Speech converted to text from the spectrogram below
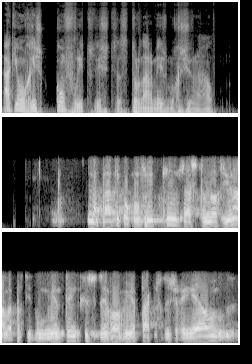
Há aqui um risco de conflito, disto se tornar mesmo regional? Na prática, o conflito já se tornou regional, a partir do momento em que se desenvolvem ataques de Israel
